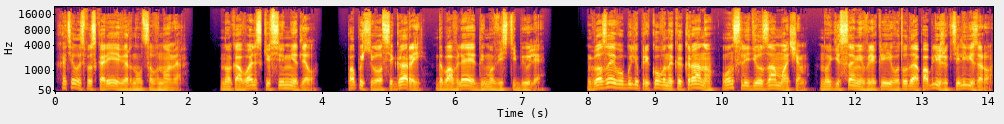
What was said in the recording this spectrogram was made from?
Хотелось поскорее вернуться в номер. Но Ковальский все медлил. Попыхивал сигарой, добавляя дыма в вестибюле. Глаза его были прикованы к экрану, он следил за матчем, ноги сами влекли его туда, поближе к телевизору.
